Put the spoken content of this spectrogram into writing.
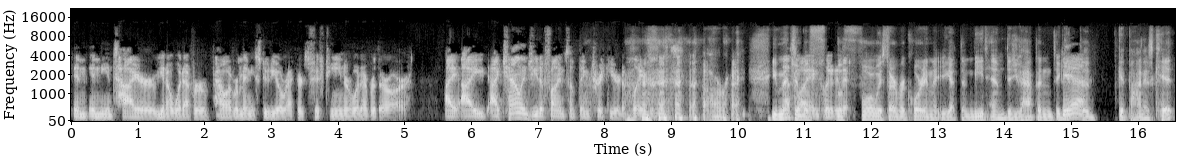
in in the entire you know whatever however many studio records, fifteen or whatever there are. I, I, I challenge you to find something trickier to play than this. All right. You mentioned bef- included it. before we started recording that you got to meet him. Did you happen to get Yeah. to get behind his kit?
